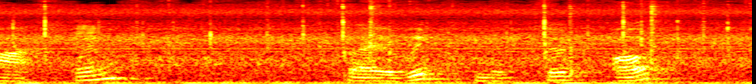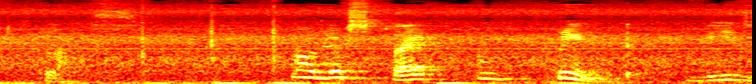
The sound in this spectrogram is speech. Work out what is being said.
rm private method of class now let's try to print these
